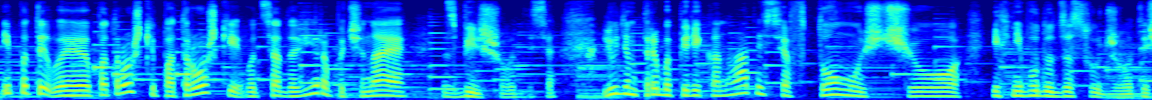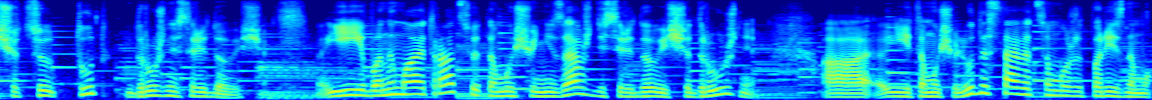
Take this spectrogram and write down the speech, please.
І е, потрошки, потрошки, оця довіра починає збільшуватися. Людям треба переконатися в тому, що їх не будуть засуджувати, що це тут дружнє середовище. І вони мають рацію, тому що не завжди середовище дружнє, а, і тому що люди ставляться можуть по-різному,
